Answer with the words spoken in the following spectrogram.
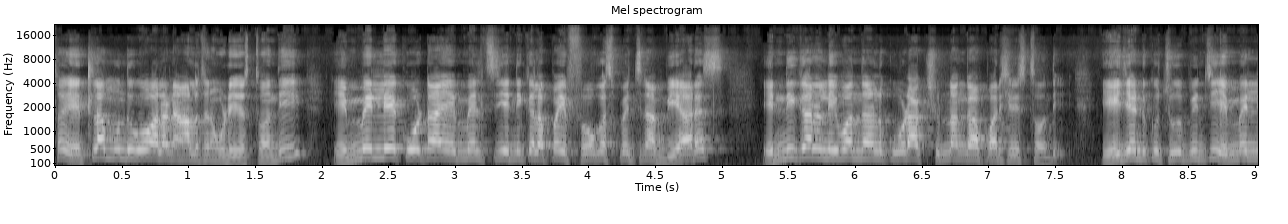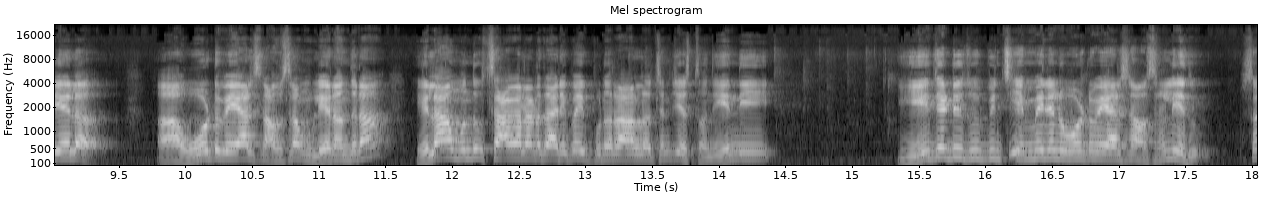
సో ఎట్లా ముందుకు పోవాలనే ఆలోచన కూడా చేస్తోంది. ఎమ్మెల్యే కోట ఎమ్మెల్సీ ఎన్నికలపై ఫోకస్ పెంచిన బీఆర్ఎస్ ఎన్నికల నిబంధనలు కూడా క్షుణ్ణంగా పరిశీలిస్తోంది. ఏజెంట్కు చూపించి ఎమ్మెల్యేల ఓటు వేయాల్సిన అవసరం లేనందున ఎలా ముందుకు సాగాలన్న దానిపై పునరాలోచన చేస్తోంది. ఏంది? ఏజెంట్ చూపించి ఎమ్మెల్యేలు ఓటు వేయాల్సిన అవసరం లేదు. సో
